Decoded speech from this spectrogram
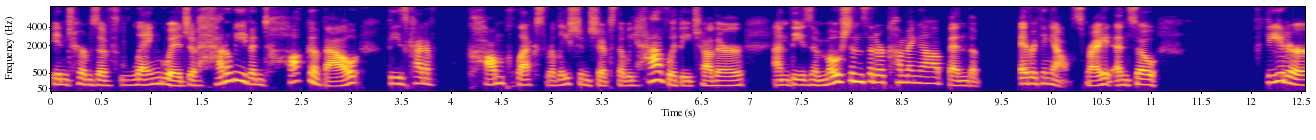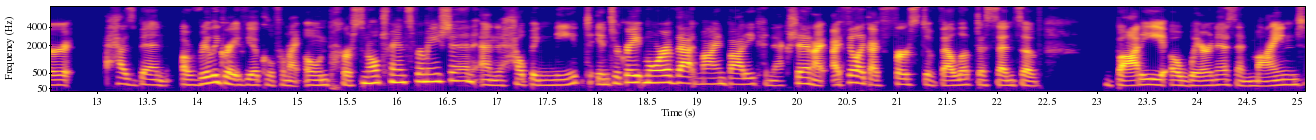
in terms of language of how do we even talk about these kind of complex relationships that we have with each other and these emotions that are coming up and the everything else right? And so theater has been a really great vehicle for my own personal transformation and helping me to integrate more of that mind body connection. I, I feel like I first developed a sense of body awareness and mind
